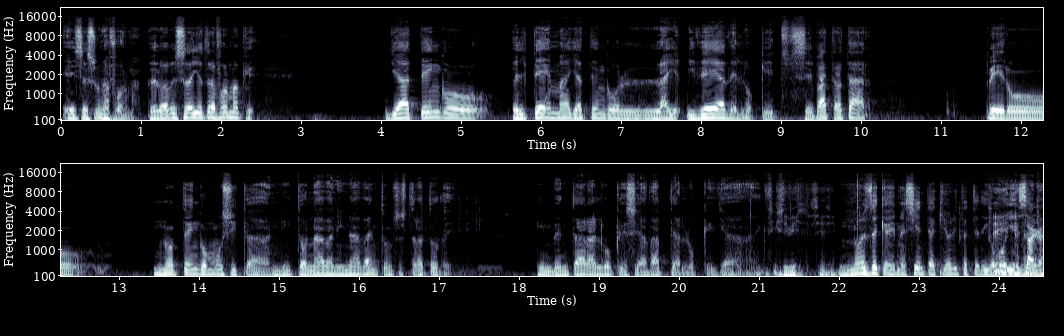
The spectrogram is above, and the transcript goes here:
Esa es una forma. Pero a veces hay otra forma que ya tengo el tema, ya tengo la idea de lo que se va a tratar, pero no tengo música ni tonada ni nada, entonces trato de inventar algo que se adapte a lo que ya existe. No es de que me siente aquí ahorita te digo voy, a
